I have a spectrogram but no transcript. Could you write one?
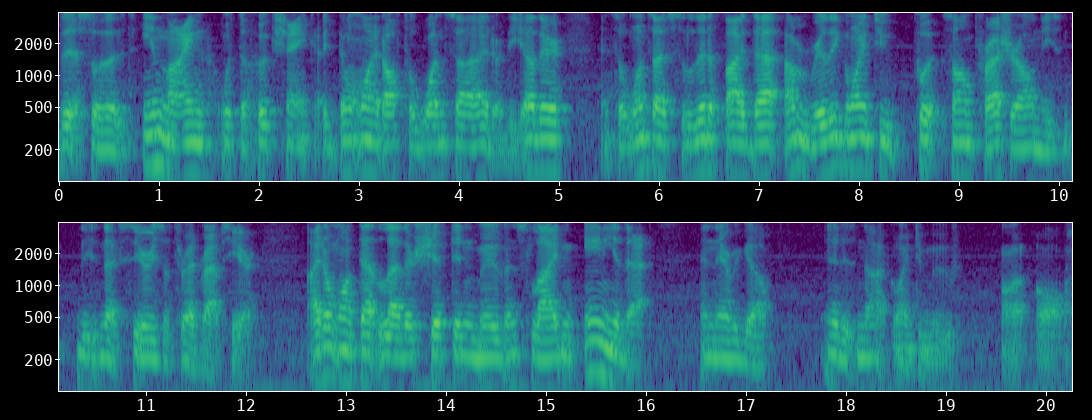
this so that it's in line with the hook shank. I don't want it off to one side or the other. And so once I've solidified that, I'm really going to put some pressure on these, these next series of thread wraps here. I don't want that leather shifting, moving, sliding, any of that. And there we go. It is not going to move at all.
